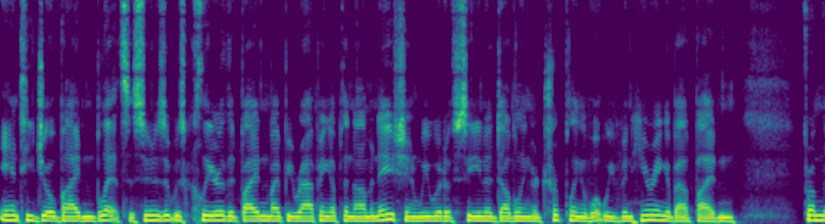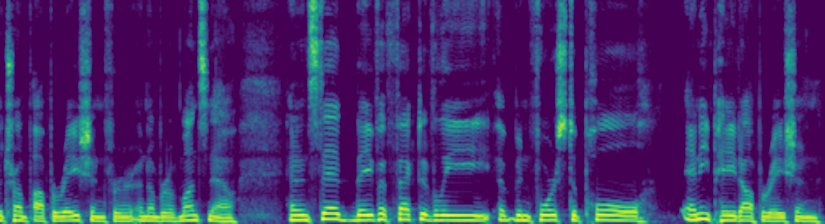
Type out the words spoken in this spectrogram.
anti Joe Biden blitz. As soon as it was clear that Biden might be wrapping up the nomination, we would have seen a doubling or tripling of what we've been hearing about Biden from the Trump operation for a number of months now. And instead, they've effectively been forced to pull any paid operation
